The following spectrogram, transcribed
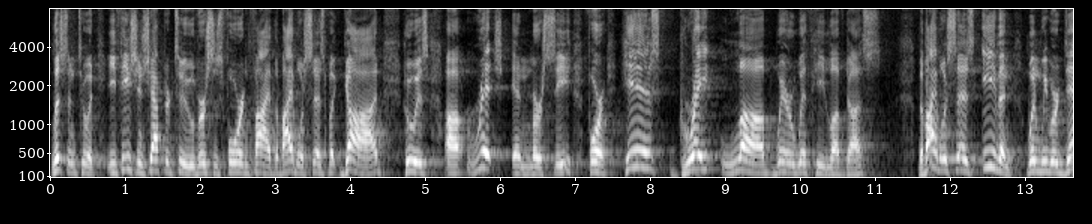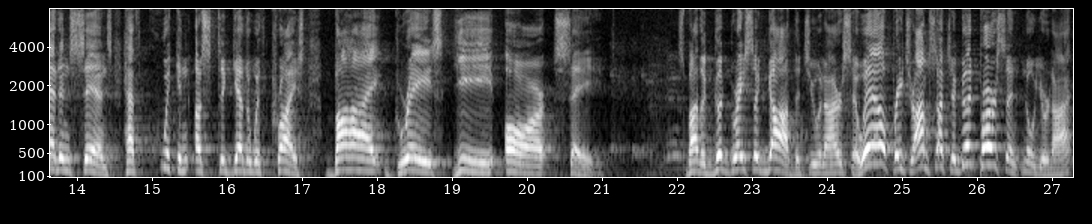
Listen to it. Ephesians chapter 2, verses 4 and 5. The Bible says, But God, who is uh, rich in mercy, for his great love wherewith he loved us. The Bible says, Even when we were dead in sins, hath quickened us together with Christ. By grace ye are saved. It's by the good grace of God that you and I are saved. Well, preacher, I'm such a good person. No, you're not.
